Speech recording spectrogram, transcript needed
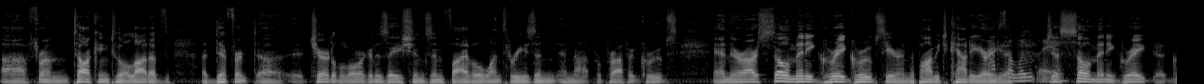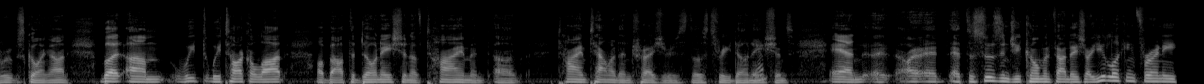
uh, from talking to a lot of uh, different uh, charitable organizations and 501c and, and not for profit groups, and there are so many great groups here in the Palm Beach County area. Absolutely. Just so many great uh, groups going on. But um, we, we talk a lot about the donation of time and uh, time, talent, and treasures, those three donations. Yep. And uh, at, at, the Susan G. Komen Foundation, are you looking for any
